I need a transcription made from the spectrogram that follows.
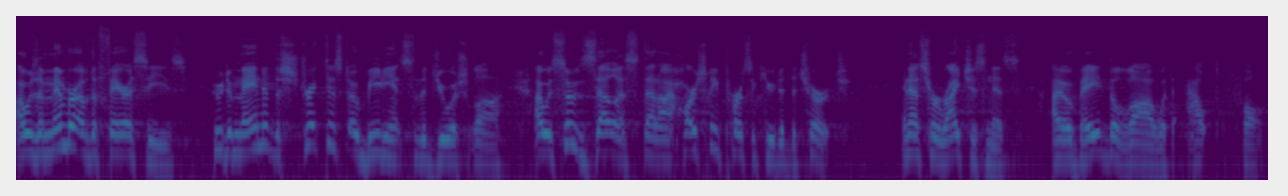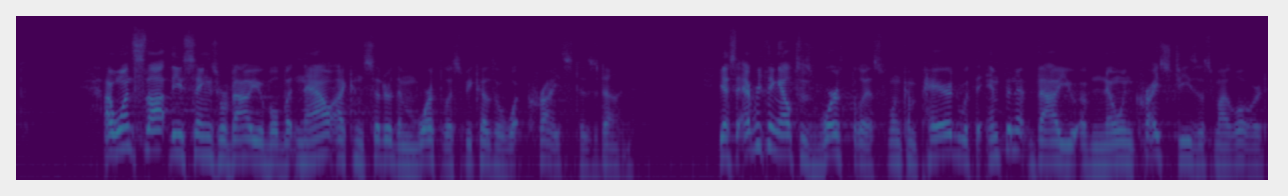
I was a member of the Pharisees who demanded the strictest obedience to the Jewish law. I was so zealous that I harshly persecuted the church. And as for righteousness, I obeyed the law without fault. I once thought these things were valuable, but now I consider them worthless because of what Christ has done. Yes, everything else is worthless when compared with the infinite value of knowing Christ Jesus, my Lord.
